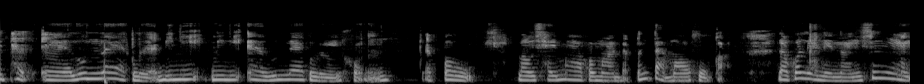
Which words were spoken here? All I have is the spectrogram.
iPad Air รุ่นแรกเลยมินิมินิ Air รุ่นแรกเลยของ Apple เราใช้มาประมาณแบบตั้งแต่ม .6 อะ เราก็เรียนในนั้น ซึ่งมัน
